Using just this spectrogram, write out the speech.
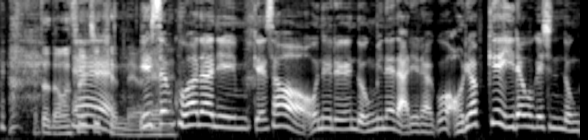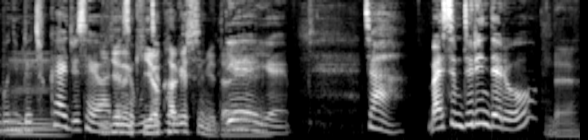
또 너무 솔직했네요. 네. 1391님께서 오늘은 농민의 날이라고 어렵게 일하고 계시는 농부님들 음, 축하해 주세요. 이제는 기억하겠습니다. 예, 예, 예. 자, 말씀드린 대로 네.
